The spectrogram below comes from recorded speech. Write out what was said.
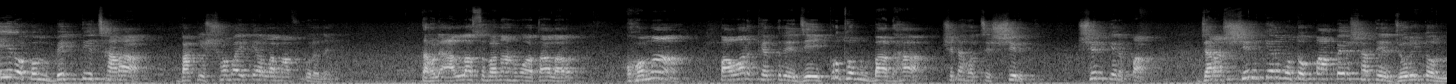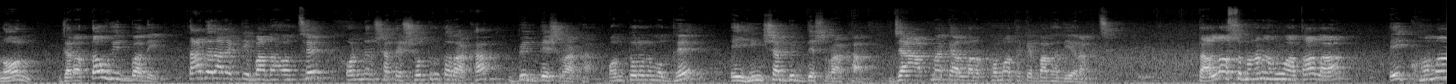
এই রকম ব্যক্তি ছাড়া বাকি সবাইকে আল্লাহ মাফ করে দেয়। তাহলে আল্লাহ সুবানাহ তালার ক্ষমা পাওয়ার ক্ষেত্রে যেই প্রথম বাধা, সেটা হচ্ছে শির্ক। শির্কের পাপ। যারা শিরকের মতো পাপের সাথে জড়িত নন, যারা তৌহিদবাদী তাদের আরেকটি বাধা হচ্ছে অন্যের সাথে শত্রুতা রাখা, বিদ্বেষ রাখা। অন্তরের মধ্যে এই হিংসা, বিদ্বেষ রাখা, যা আপনাকে আল্লাহর ক্ষমা থেকে বাধা দিয়ে রাখছে। তা আল্লাহ সুবহানাহু ওয়া তাআলা এই ক্ষমা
